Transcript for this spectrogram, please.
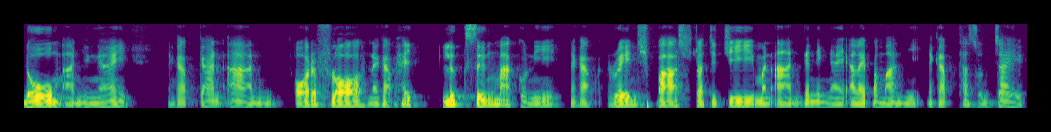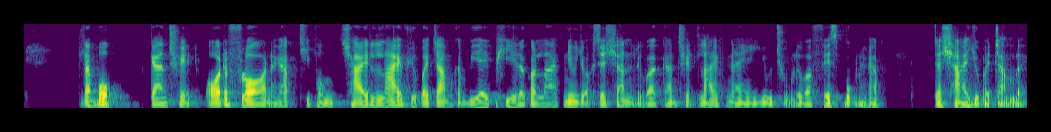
โดมอ่านยังไง นะครับการอ่าน order flow นะครับให้ลึกซึ้งมากกว่านี้นะครับ range bar strategy มันอ่านกันยังไงอะไรประมาณนี้นะครับถ้าสนใจระบบการเทรด order flow นะครับที่ผมใช้ไลฟ์อยู่ประจำกับ VIP แล้วก็ไลฟ์ New York Session หรือว่าการเทรดไลฟ์ใน YouTube หรือว่า Facebook นะครับจะใช้อยู่ประจำเลย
